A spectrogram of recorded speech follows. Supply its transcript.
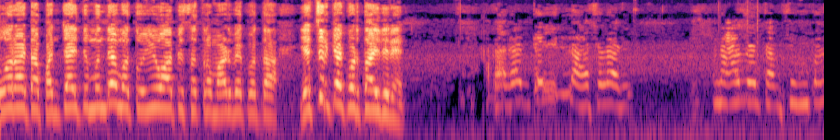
ಹೋರಾಟ ಪಂಚಾಯಿತಿ ಮುಂದೆ ಮತ್ತು ಯು ಆಫೀಸ್ ಹತ್ರ ಮಾಡಬೇಕು ಅಂತ ಎಚ್ಚರಿಕೆ ಕೊಡ್ತಾ ಇದ್ದೀನಿ. ಇಲ್ಲ ಸಿಂಪಲ್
